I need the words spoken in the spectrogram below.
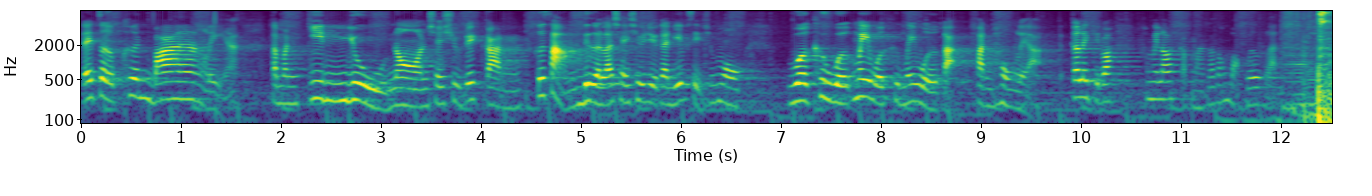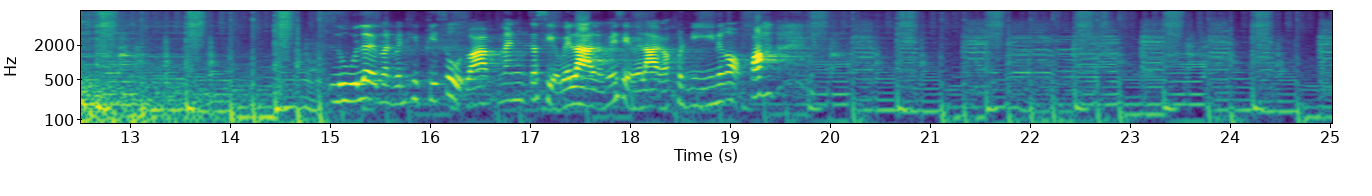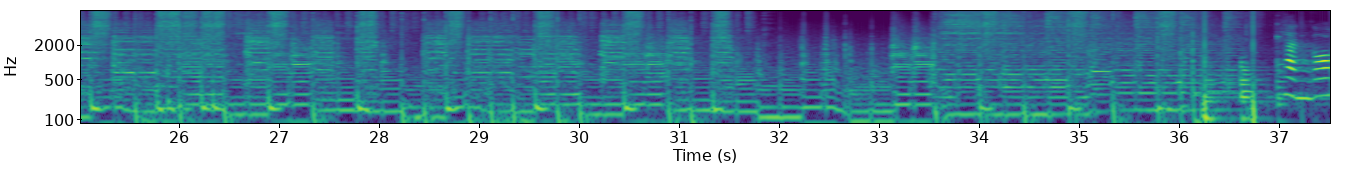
ได้เจอเพื่อนบ้างอะไรเงี้ยแต่มันกินอยู่นอนใช้ชีวิตด้วยกัน คือ 3 เดือนแล้วใช้ชีวิตอยู่กัน24 ชั่วโมงเวิร์คคือเวิร์กไม่เวิร์คคือไม่เวิร์กอะฟันธงเลยอะก็เลยคิดว่าถ้าไม่รอดกลับมาก็ต้องบอกเลิกแหละรู้เลยมันเป็นทิปพิสูจน์ว่ามันจะเสียเวลาหรือไม่เสียเวลากับคนนี้นึกออกปะ ลนก็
